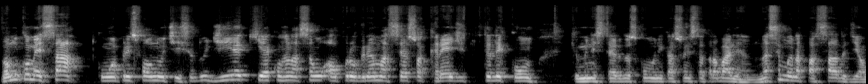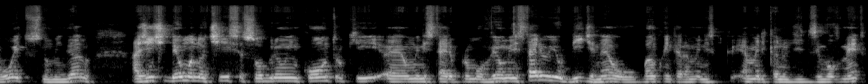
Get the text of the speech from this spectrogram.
Vamos começar com a principal notícia do dia, que é com relação ao programa Acesso a Crédito Telecom, que o Ministério das Comunicações está trabalhando. Na semana passada, dia 8, se não me engano, a gente deu uma notícia sobre um encontro que é, o Ministério promoveu, o Ministério e o BID, né, o Banco Interamericano de Desenvolvimento,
